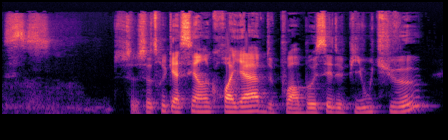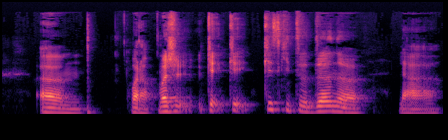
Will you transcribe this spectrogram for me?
ce, truc assez incroyable de pouvoir bosser depuis où tu veux. Euh, voilà, moi, qu'est-ce qui te donne euh, la,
